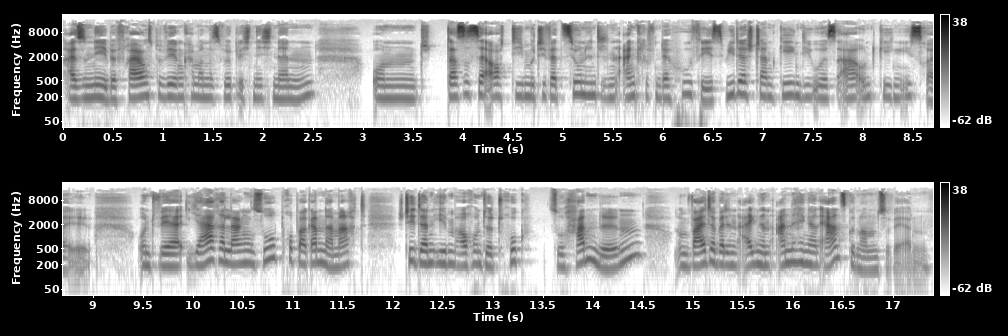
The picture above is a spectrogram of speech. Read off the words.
Also nee, Befreiungsbewegung kann man das wirklich nicht nennen. Und das ist ja auch die Motivation hinter den Angriffen der Houthis, Widerstand gegen die USA und gegen Israel. Und wer jahrelang so Propaganda macht, steht dann eben auch unter Druck zu handeln, um weiter bei den eigenen Anhängern ernst genommen zu werden.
